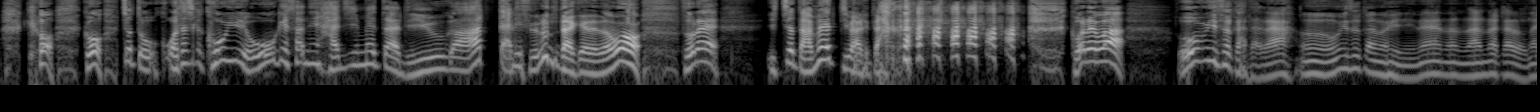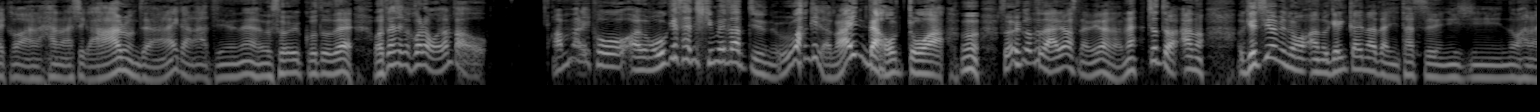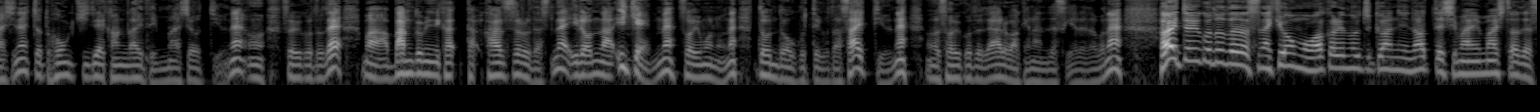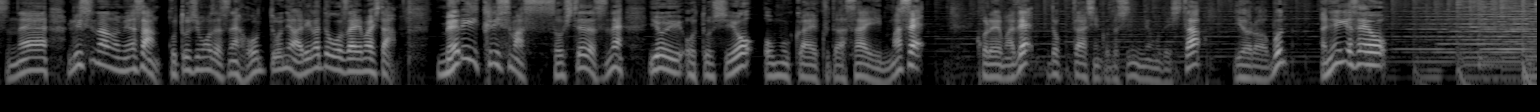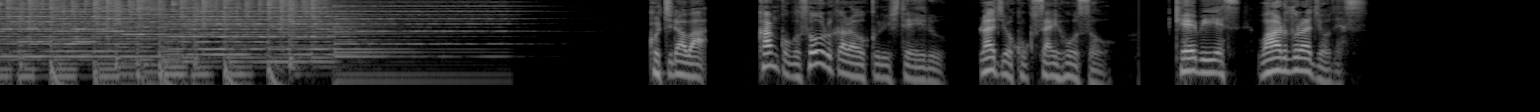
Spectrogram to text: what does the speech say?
日、こう、ちょっと私がこういう大げさに始めた理由があったりするんだけれども、それ言っちゃダメって言われた。これは、大晦日だな。うん、大晦日の日にね、な何らかのね、こう話があるんじゃないかなっていうね、そういうことで、私がこれなんか、あんまりこう、あの、大げさに決めたっていうわけじゃないんだ、本当は。うん。そういうことでありますね、皆さんね。ちょっと、あの、月曜日の、あの、限界なだに立つ日の話ね、ちょっと本気で考えてみましょうっていうね。うん。そういうことで、まあ、番組に関するですね、いろんな意見ね、そういうものをね、どんどん送ってくださいっていうね、うん、そういうことであるわけなんですけれどもね。はい、ということでですね、今日もお別れの時間になってしまいましたですね。リスナーの皆さん、今年もですね、本当にありがとうございました。メリークリスマス、そしてですね、良いお年をお迎えくださいませ。これまで、ドクターシンことシンニョムでした。よろぶん、あにげせよ。こちらは、韓国ソウルからお送りしているラジオ国際放送 KBS ワールドラジオです。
